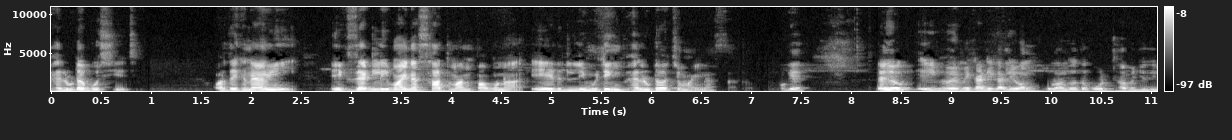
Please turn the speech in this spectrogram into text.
ভ্যালুটা বসিয়েছি। অর্থাৎ এখানে আমি এক্স্যাক্টলি মাইনাস সাত মান পাবো না। এর লিমিটিং ভ্যালুটা হচ্ছে মাইনাস সাত। ওকে যাই হোক, এইভাবে মেকানিক্যালি অঙ্কগুলো অন্তত করতে হবে যদি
